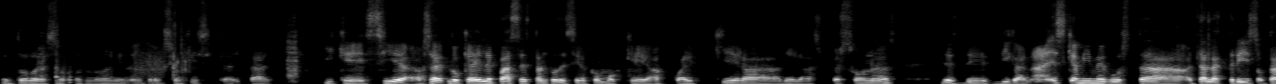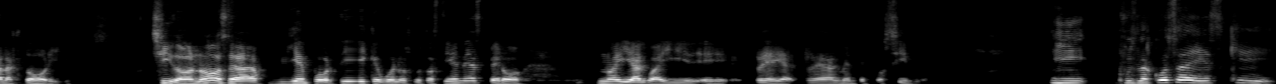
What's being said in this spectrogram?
en todo eso, ¿no? En la interacción física y tal. Y que sí, o sea, lo que a él le pasa es tanto decir como que a cualquiera de las personas les digan, ah, es que a mí me gusta tal actriz o tal actor y chido, ¿no? O sea, bien por ti, qué buenos gustos tienes, pero no hay algo ahí eh, realmente posible. Y pues la cosa es que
